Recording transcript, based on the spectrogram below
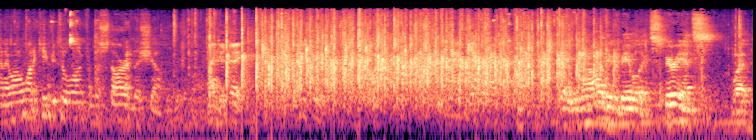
and I don't want to keep you too long from the star of this show. Thank you, Jake. Okay, we want all of you to be able to experience what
